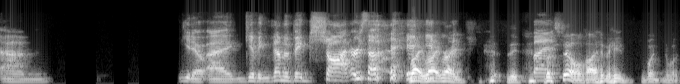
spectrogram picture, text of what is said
um you know uh giving them a big shot or something right. Right. Right. But, But- still, I mean, what, what,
